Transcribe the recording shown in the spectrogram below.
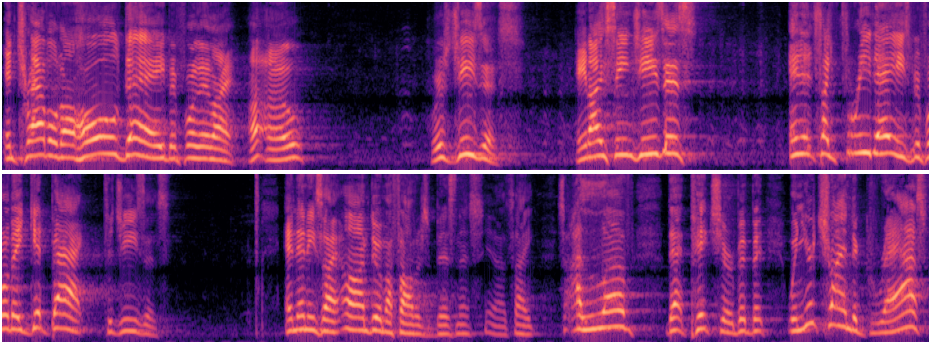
and traveled a whole day before they're like, uh oh, Where's Jesus? Anybody seen Jesus? And it's like three days before they get back to Jesus. And then he's like, Oh, I'm doing my father's business. You know, it's like, so I love that picture. But, but when you're trying to grasp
